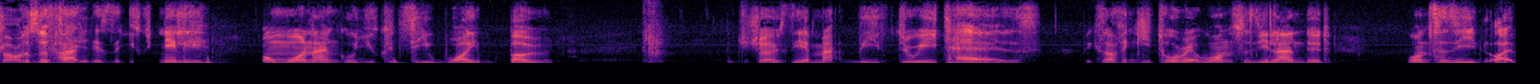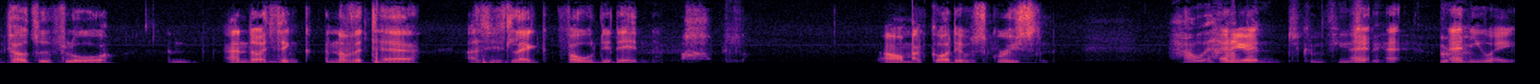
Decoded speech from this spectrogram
But But the fact you- is that you nearly, on one angle, you could see white bone. Which shows the amount, the three tears, because I think he tore it once as he landed, once as he like fell to the floor, and and I think another tear as his leg folded in. Oh my god, it was gruesome. how it Anyway- happened confused A- me. a- anyway,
